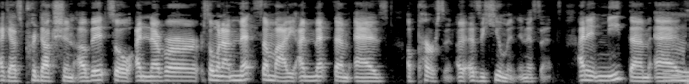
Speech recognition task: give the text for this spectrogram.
I guess, production of it. So I never, so when I met somebody, I met them as a person, as a human in a sense. I didn't meet them as, mm.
